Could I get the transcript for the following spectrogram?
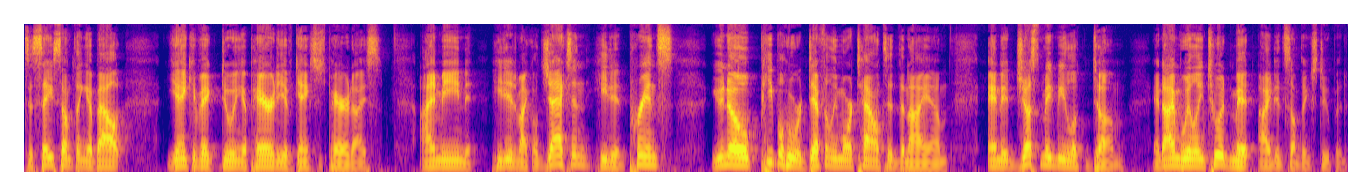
to say something about Yankovic doing a parody of Gangster's Paradise. I mean, he did Michael Jackson, he did Prince, you know, people who are definitely more talented than I am, and it just made me look dumb. And I'm willing to admit I did something stupid.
